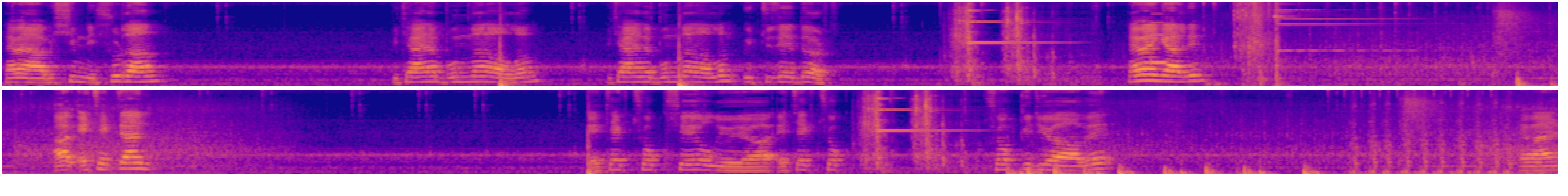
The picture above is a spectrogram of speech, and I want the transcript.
Hemen abi şimdi şuradan bir tane bundan alalım. Bir tane de bundan alalım. 354. Hemen geldim. Abi etekten Etek çok şey oluyor ya. Etek çok çok gidiyor abi. Hemen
